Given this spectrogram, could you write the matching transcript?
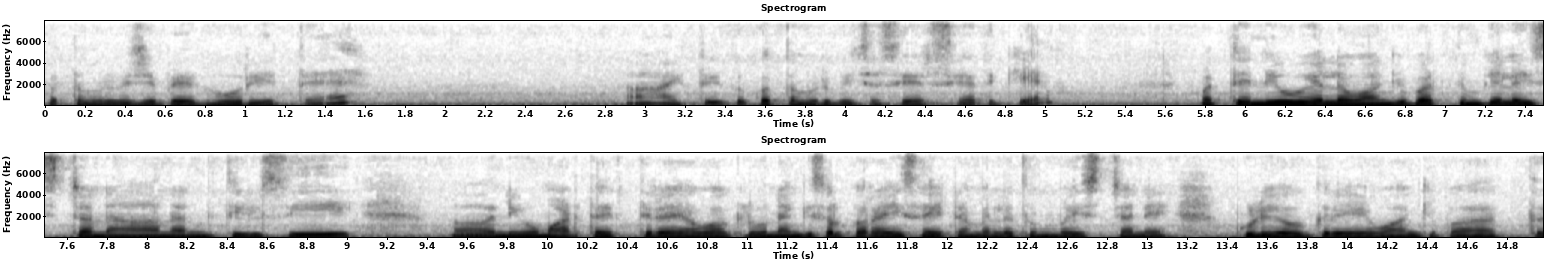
ಕೊತ್ತಂಬರಿ ಬೀಜ ಬೇಗ ಹುರಿಯುತ್ತೆ. ಆಯಿತು ಇದು ಕೊತ್ತಂಬರಿ ಬೀಜ ಸೇರಿಸಿ ಅದಕ್ಕೆ. ಮತ್ತು ನೀವು ಎಲ್ಲ ವಾಂಗಿಬಾತ್ ನಿಮಗೆಲ್ಲ ಇಷ್ಟನಾ? ನನಗೆ ತಿಳಿಸಿ. ನೀವು ಮಾಡ್ತಾ ಇರ್ತೀರ ಯಾವಾಗಲೂ? ನನಗೆ ಸ್ವಲ್ಪ ರೈಸ್ ಐಟಮ್ ಎಲ್ಲ ತುಂಬ ಇಷ್ಟನೇ. ಪುಳಿಯೋಗರೆ ವಾಂಗಿಬಾತ್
